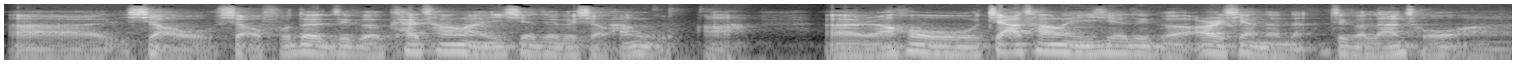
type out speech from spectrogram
呃小小幅的这个开仓了一些这个小盘股啊。呃，然后加仓了一些这个二线的蓝这个蓝筹啊，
